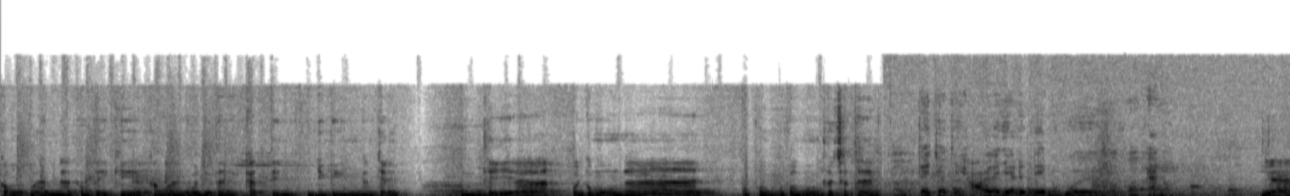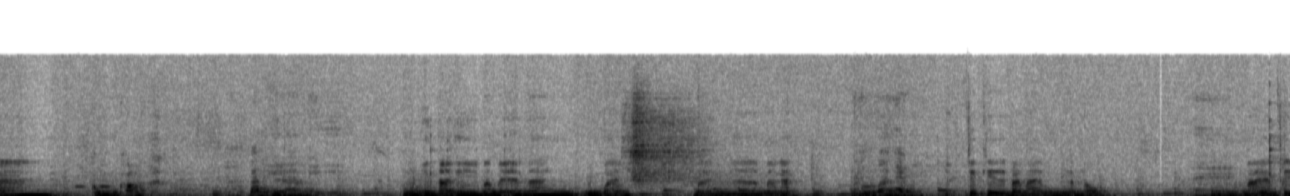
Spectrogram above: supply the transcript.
có một bên à, công ty kia có mời Quỳnh đi tới casting diễn viên nam chính ừ, thì Quỳnh cũng muốn à, vẫn, vẫn muốn thử sức thêm Ờ, thế cho chị hỏi là gia đình em ở quê có khó khăn không? dạ cũng có Ba mẹ Dạ. làm nghề gì? Ừ, hiện tại thì ba mẹ em đang buôn bán bán à, bán ăn Đang quán ăn. Dạ, trước kia ba má em làm nông À, ừ, má em thì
